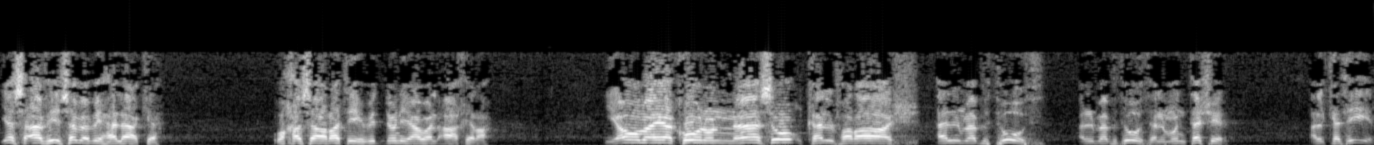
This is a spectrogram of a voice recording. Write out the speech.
يسعى في سبب هلاكه وخسارته في الدنيا والآخرة. يوم يكون الناس كالفراش المبثوث المبثوث المنتشر الكثير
